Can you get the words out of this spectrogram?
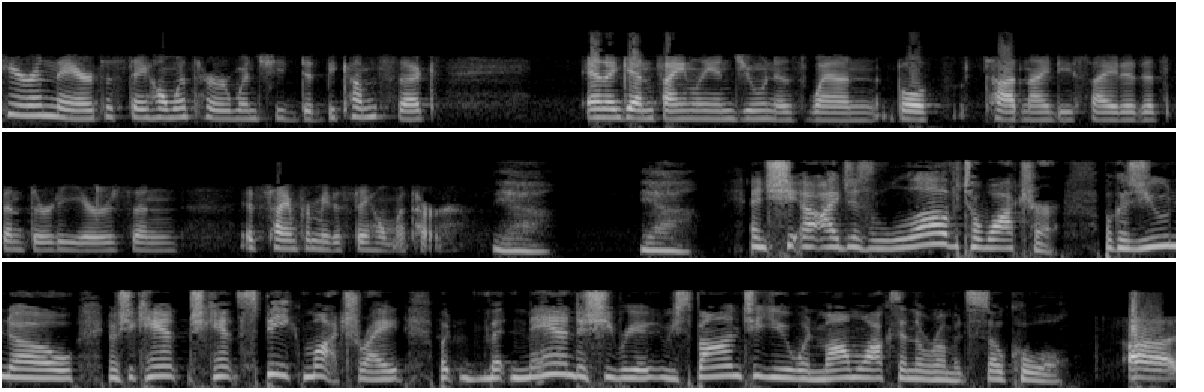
here and there to stay home with her when she did become sick. And again, finally in June is when both Todd and I decided it's been 30 years and it's time for me to stay home with her. Yeah. Yeah. And she, I just love to watch her because you know, you know, she can't, she can't speak much, right? But, but man, does she re- respond to you when mom walks in the room. It's so cool. Uh,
